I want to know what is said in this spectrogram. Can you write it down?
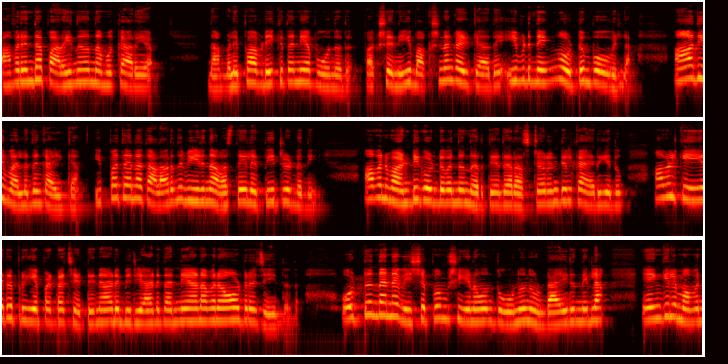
അവരെന്താ പറയുന്നതെന്ന് നമുക്കറിയാം. നമ്മളിപ്പോൾ അവിടേക്ക് തന്നെയാണ് പോകുന്നത്. പക്ഷേ നീ ഭക്ഷണം കഴിക്കാതെ ഇവിടുന്ന് എങ്ങോട്ടും പോവില്ല. ആദ്യം വല്ലതും കഴിക്കാം. ഇപ്പം തന്നെ തളർന്നു വീഴുന്ന അവസ്ഥയിൽ എത്തിയിട്ടുണ്ട് നീ. അവൻ വണ്ടി കൊണ്ടുവന്ന് നിർത്തിയത് റെസ്റ്റോറന്റിൽ കയറിയതും അവൾക്ക് ഏറെ പ്രിയപ്പെട്ട ചെട്ടിനാട് ബിരിയാണി തന്നെയാണ് അവൻ ഓർഡർ ചെയ്തത്. ഒട്ടും തന്നെ വിശപ്പും ക്ഷീണവും തോന്നുന്നുണ്ടായിരുന്നില്ല. എങ്കിലും അവൻ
